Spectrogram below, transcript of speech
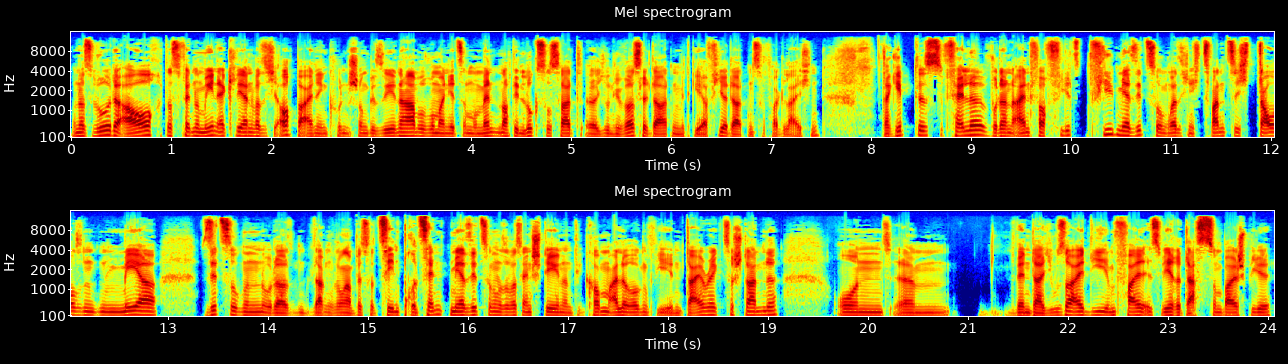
Und das würde auch das Phänomen erklären, was ich auch bei einigen Kunden schon gesehen habe, wo man jetzt im Moment noch den Luxus hat, äh, Universal-Daten mit GA4-Daten zu vergleichen. Da gibt es Fälle, wo dann einfach viel, viel mehr Sitzungen, weiß ich nicht, 20.000 mehr Sitzungen oder sagen wir mal bis zu 10 Prozent mehr Sitzungen oder sowas entstehen und die kommen alle irgendwie in Direct zustande. Und ähm, wenn da User-ID im Fall ist, wäre das zum Beispiel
